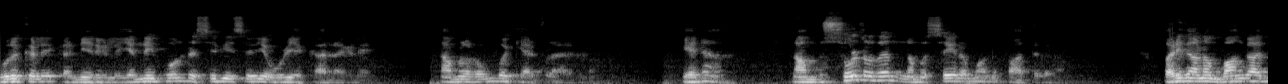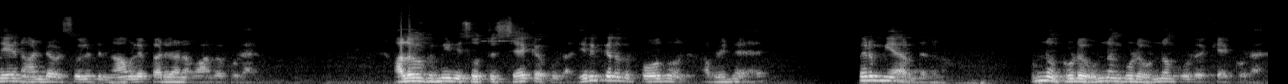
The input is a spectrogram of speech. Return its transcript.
குருக்களே கண்ணீர்களே என்னை போன்ற சிறிய சிறிய ஊழியக்காரர்களே நம்மளை ரொம்ப கேர்ஃபுல்லாக இருக்கணும். ஏன்னா நாம் சொல்கிறத நம்ம செய்கிறோமான்னு பார்த்துக்கணும். பரிதானம் வாங்காதேன்னு ஆண்டவர் சொல்லிட்டு நாமளே பரிதானம் வாங்கக்கூடாது. அளவுக்கு மீறி சொத்து சேர்க்கக்கூடாது. இருக்கிறது போதும் அப்படின்னு பெருமையாக இருந்துக்கணும். இன்னும் கொடு இன்னும் கொடு இன்னும் கொடு கேட்கக்கூடாது.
